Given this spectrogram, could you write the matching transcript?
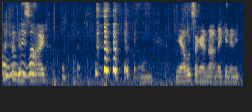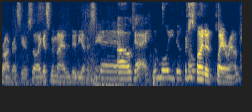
I put inside. um, yeah, it looks like I'm not making any progress here, so I guess we might have to do the other scene. Yeah. Oh, okay. The more you do Which is fine to play around.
